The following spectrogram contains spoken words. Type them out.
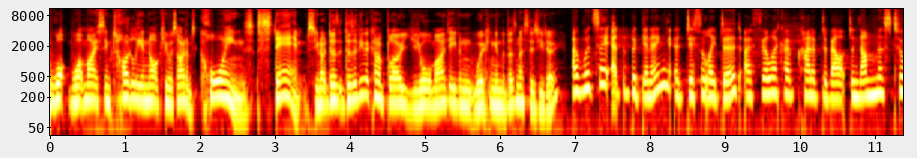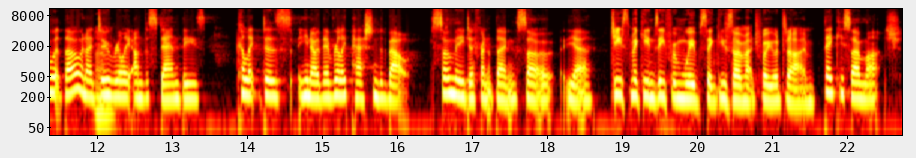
what what might seem totally innocuous items coins stamps you know does, does it ever kind of blow your mind even working in the business as you do I would say at the beginning, it definitely did. I feel like I've kind of developed a numbness to it though, and I do ah. really understand these collectors. You know, they're really passionate about so many different things. So, yeah, Jess McKenzie from Webbs, thank you so much for your time. thank you so much.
